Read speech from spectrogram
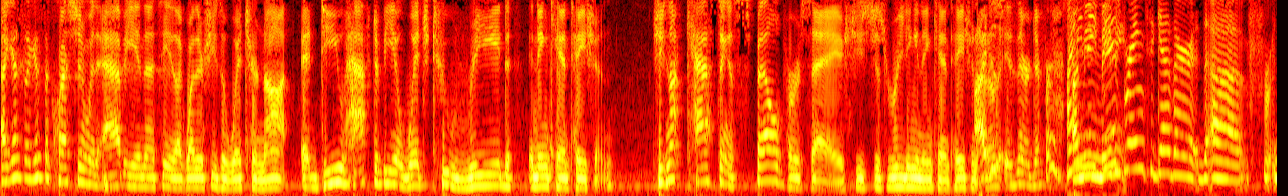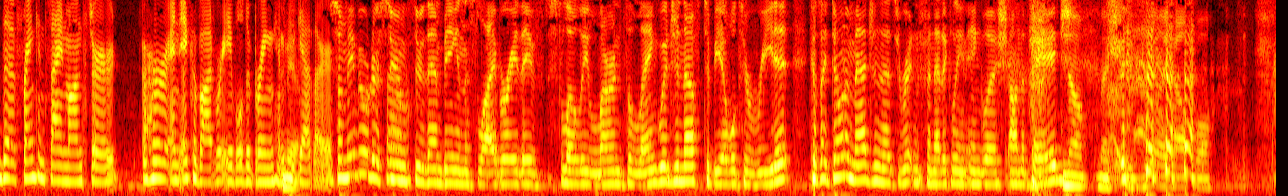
I guess I guess the question with Abby in that scene, like whether she's a witch or not, uh, do you have to be a witch to read an incantation? She's not casting a spell per se. She's just reading an incantation. I don't just- is there a difference? I mean, mean, they maybe- did bring together the, uh, fr- the Frankenstein monster. Her and Ichabod were able to bring him Yeah. together. So maybe we're to assume So- through them being in this library, they've slowly learned the language enough to be able to read it. Because I don't imagine that it's written phonetically in English on the page. No, mate. really helpful.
